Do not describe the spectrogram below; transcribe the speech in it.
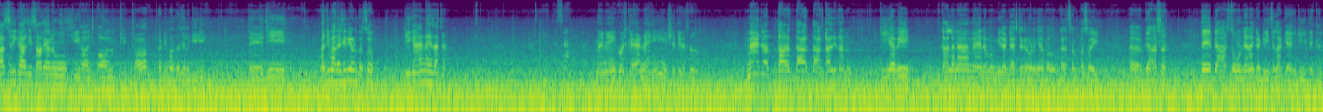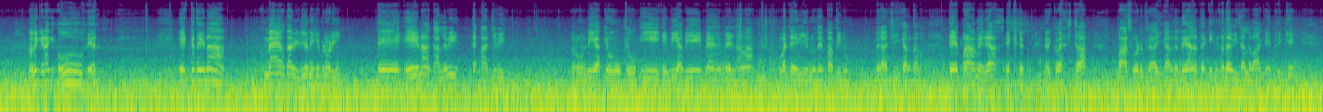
ਸਤਿ ਸ੍ਰੀ ਅਕਾਲ ਜੀ ਸਾਰਿਆਂ ਨੂੰ। ਕੀ ਹਾਲ ਚਾਲ? ਠੀਕ ਠਾਕ? ਗੱਡੀ ਬੰਦ ਹੋ ਜੇ ਲੱਗੀ ਤੇ ਜੀ ਹਾਂਜੀ ਮਾਤਾ ਸ਼੍ਰੀ ਹੁਣ ਦੱਸੋ ਕੀ ਕਹਿਣ ਨਹੀਂ ਸੱਚ? ਨਹੀਂ ਨਹੀਂ ਕੁਝ ਕਹਿਣ ਨਹੀਂ ਛੇਤੀ ਦੱਸੋ। ਮੈਂ ਜਦ ਦੱਸ- ਦੱਸ- ਦੱਸਦਾ ਜੀ ਤੁਹਾਨੂੰ ਕੀ ਆ ਵੀ ਕੱਲ ਨਾ ਮੈਂ ਨਾ ਮੰਮੀ ਦਾ ਟੈਸਟ ਕਰਾਉਣ ਗਿਆ ਬਗਲ ਸਭ ਸੌਰੀ ਬਿਆਸ। ਤੇ ਬਿਆਸ ਤੋਂ ਆਉਂਦਿਆਂ ਨਾ ਗੱਡੀ ਚ ਲੱਗ ਗਿਆ ਸੀ ਗੀਤ ਇੱਕ। ਮੰਮੀ ਕਿਹੜਾ ਕੀ ਉਹ ਫੇਰ ਇੱਕ ਤੇ ਨਾ ਮੈਂ ਉਹਦਾ ਵੀਡੀਓ ਨਹੀਂ ਸੀ ਬਣਾਉਣੀ ਤੇ ਇਹ ਨਾ ਕੱਲ ਵੀ ਤੇ ਅੱਜ ਵੀ। ਰੋਂਡੀ ਆ ਕਿਉਂ ਕਿਉਂਕਿ ਕਹਿੰਦੀ ਆ ਵੀ ਮੈਂ ਮਿਲਣਾ ਵਾ ਵੱਡੇ ਵੀਰ ਨੂੰ ਤੇ ਭਾਬੀ ਨੂੰ, ਮੇਰਾ ਜੀ ਕਰਦਾ ਵਾ। ਤੇ ਭਰਾ ਮੇਰਿਆ ਇੱਕ ਰਿਕੁਐਸਟ ਆ ਪਾਸਪੋਰਟ ਅਪਲਾਈ ਕਰ ਦਿੰਦੇ ਆ ਤੇ ਇਹਨਾਂ ਦਾ ਵੀਜ਼ਾ ਲਵਾ ਕੇ ਤਰੀਕੇ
